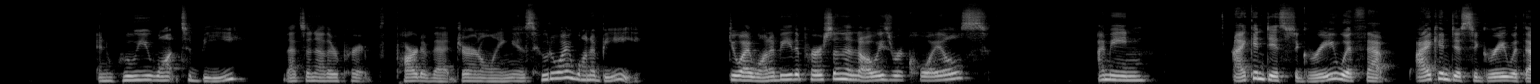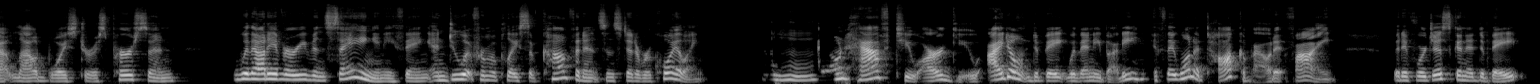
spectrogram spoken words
and who you want to be that's another per- part of that journaling is who do i want to be do i want to be the person that always recoils i mean i can disagree with that i can disagree with that loud boisterous person without ever even saying anything and do it from a place of confidence instead of recoiling Mhm. I don't have to argue. I don't debate with anybody. If they want to talk about it, fine. But if we're just going to debate,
